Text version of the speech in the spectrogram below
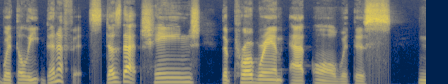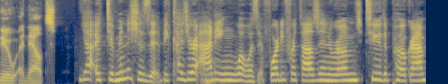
with elite benefits. Does that change the program at all with this new announcement? Yeah, it diminishes it because you're mm. adding, what was it, 44,000 rooms to the program.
